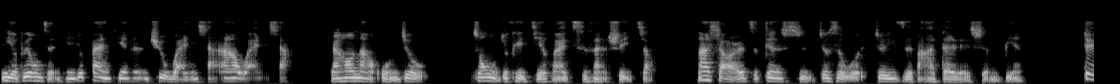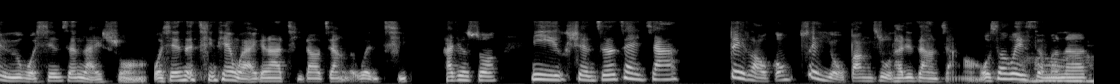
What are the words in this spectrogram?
也不用整天，就半天可能去玩一下，让他玩一下，然后呢，我们就中午就可以接回来吃饭睡觉。那小儿子更是，就是我就一直把他带在身边。对于我先生来说，我先生今天我还跟他提到这样的问题，他就说：“你选择在家对老公最有帮助。”他就这样讲哦。我说：“为什么呢？”哦、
